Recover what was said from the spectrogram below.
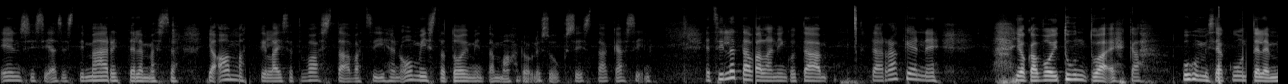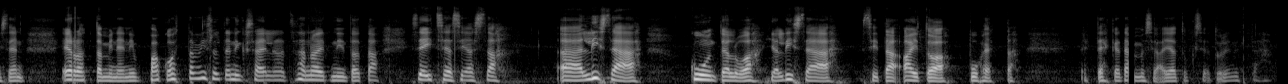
ensisijaisesti määrittelemässä ja ammattilaiset vastaavat siihen omista toimintamahdollisuuksista käsin. Et sillä tavalla niin tämä, tämä rakenne, joka voi tuntua ehkä puhumisen ja kuuntelemisen erottaminen niin pakottamiselta, niin kuin sä Elina sanoit, niin tota, se itse asiassa ää, lisää kuuntelua ja lisää sitä aitoa puhetta. Että ehkä tämmöisiä ajatuksia tuli nyt tähän.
